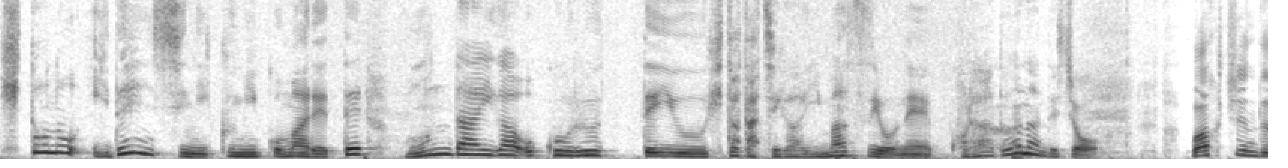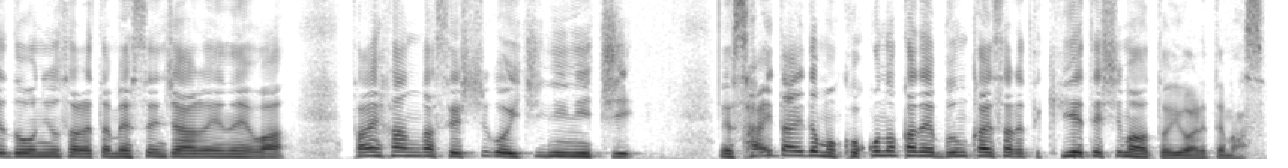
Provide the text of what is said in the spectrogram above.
人の遺伝子に組み込まれて問題が起こるっていう人たちがいますよね。これはどうなんでしょう、はいワクチンで導入されたメッセンジャー RNA は大半が接種後1、2日最大でも9日で分解されて消えてしまうと言われています。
